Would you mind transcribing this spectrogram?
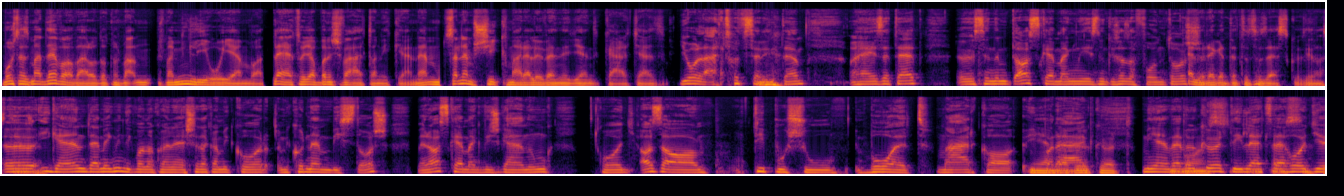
Most ez már devalválódott, most már, most már millió ilyen van. Lehet, hogy abban is váltani kell, nem? Szóval nem sik már elővenni egy ilyen kártyát. Jól látod szerintem a helyzetet. Szerintem itt azt kell megnéznünk, és az a fontos. Előregedett ez az eszköz, én azt Ö, Igen, de még mindig vannak olyan esetek, amikor, amikor nem biztos, mert azt kell megvizsgálnunk, hogy az a típusú bolt, márka, milyen iparág, vevőkört, milyen vevőkört, illetve persze. hogy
